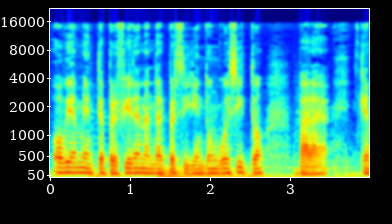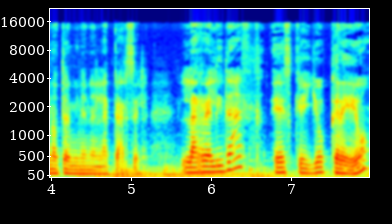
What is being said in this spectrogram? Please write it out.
obviamente prefieren andar persiguiendo un huesito para que no terminen en la cárcel. La realidad es que yo creo,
